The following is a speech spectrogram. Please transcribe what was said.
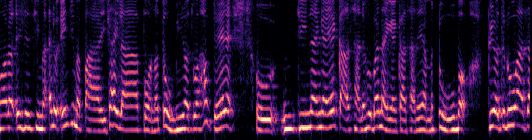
model agency မှာအဲ့လိုအင်ဂျီမပါတာတွေကြိုက်လားပေါ့နော်သူ့ကိုမီးတော့ तू ကဟုတ်တယ်တဲ့ဟိုဒီနိုင်ငံရဲ့ကာချာနဲ့ဟိုဘက်နိုင်ငံကာချာနဲ့ကမတူဘူးပေါ့ပြီးတော့သူတို့ကကြ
